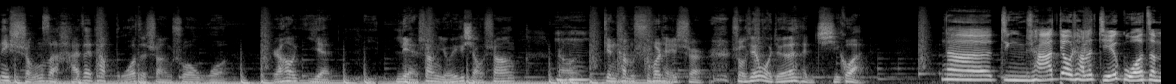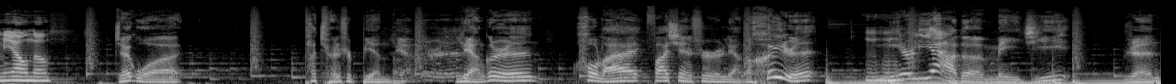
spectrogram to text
那绳子还在他脖子上，说我，然后眼脸上有一个小伤，然后跟他们说这事儿。首先，我觉得很奇怪，那警察调查的结果怎么样呢？结果他全是编的，两个人，两个人后来发现是两个黑人，尼日利亚的美籍人，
